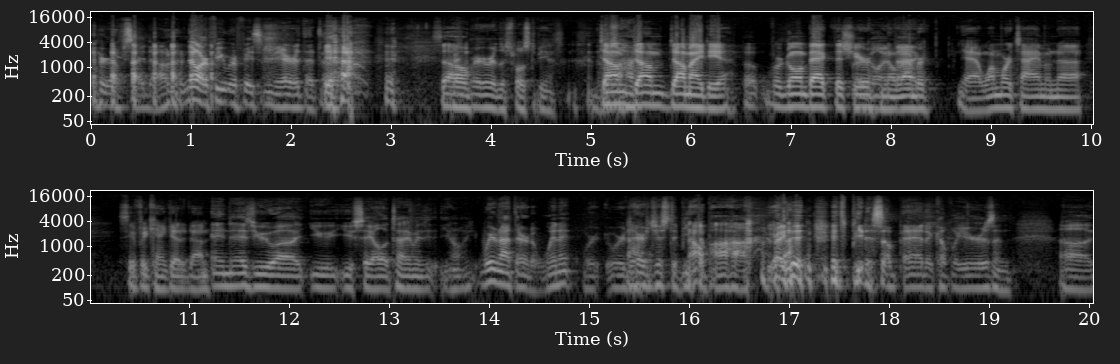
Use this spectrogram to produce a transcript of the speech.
we were upside down. No, our feet were facing the air at that time. Yeah. So Where they're supposed to be. In, in the dumb, dumb, dumb idea. But we're going back this year, going November. back. Yeah, one more time and uh, see if we can't get it done. And as you uh, you you say all the time, you know, we're not there to win it. We're, we're there just to beat No. the Baja. Right? it's beat us up bad a couple of years. And uh,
